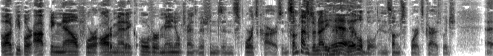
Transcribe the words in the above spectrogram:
a lot of people are opting now for automatic over manual transmissions in sports cars, and sometimes they're not even yeah. available in some sports cars, which uh,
